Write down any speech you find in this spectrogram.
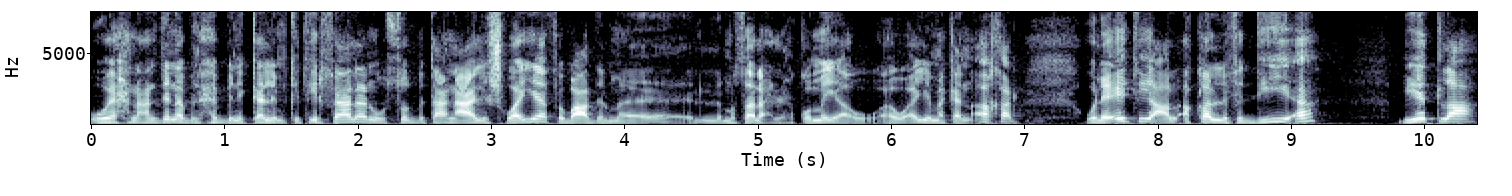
وإحنا عندنا بنحب نتكلم كتير فعلا والصوت بتاعنا عالي شوية في بعض الم- المصالح الحكومية أو أو أي مكان آخر ولقيتي على الأقل في الدقيقة بيطلع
